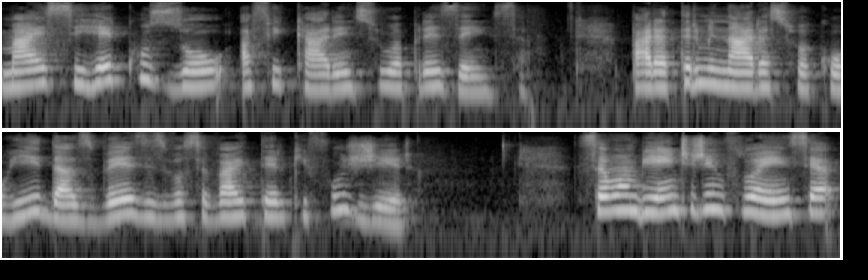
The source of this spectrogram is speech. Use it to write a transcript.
mas se recusou a ficar em sua presença. Para terminar a sua corrida, às vezes você vai ter que fugir. Seu ambiente de influência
